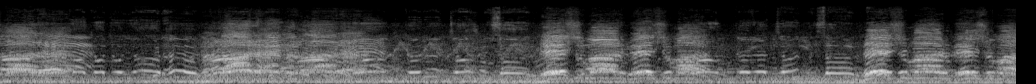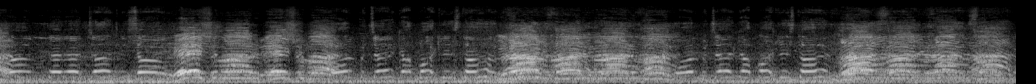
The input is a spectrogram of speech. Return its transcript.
امریکہ کا جو یار ہے تیرے جان نثار بے شمار بے شمار تیرے جان نثار بے شمار بے شمار تیرے جان نثار بے شمار بے شمار کون بچائے گا پاکستان عمران خان عمران خان کون بچائے گا پاکستان عمران خان عمران خان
